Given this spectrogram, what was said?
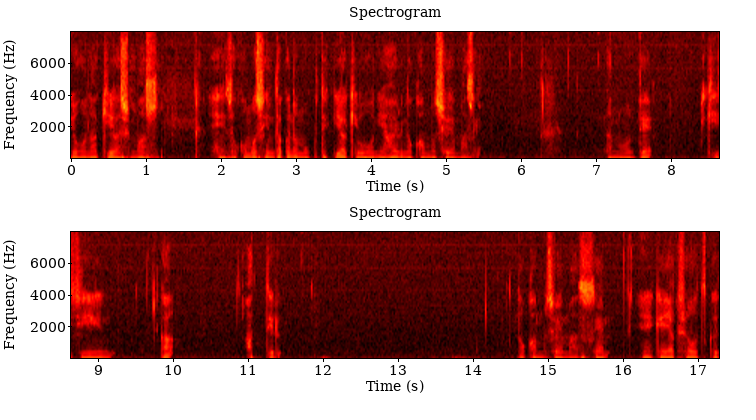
ような気がします。えー、そこも信託の目的や希望に入るのかもしれません。なので、記事が合ってるのかもしれません。えー、契約書を作っ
